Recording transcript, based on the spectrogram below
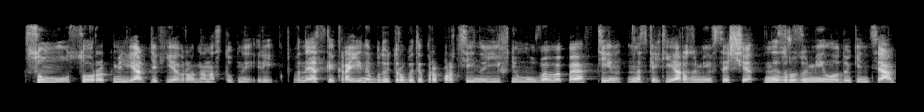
суму 40 мільярдів євро на наступний рік. Внески країни будуть робити пропорційно їхньому ВВП. Втім, наскільки я розумію, все ще не зрозуміло до кінця,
